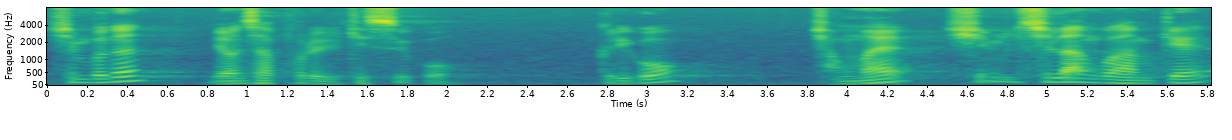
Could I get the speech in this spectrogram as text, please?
신부는 면사포를 이렇게 쓰고 그리고 정말 신랑과 함께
